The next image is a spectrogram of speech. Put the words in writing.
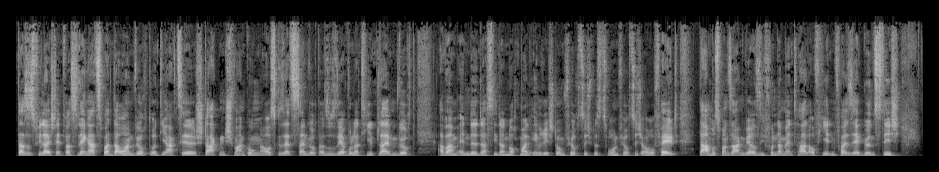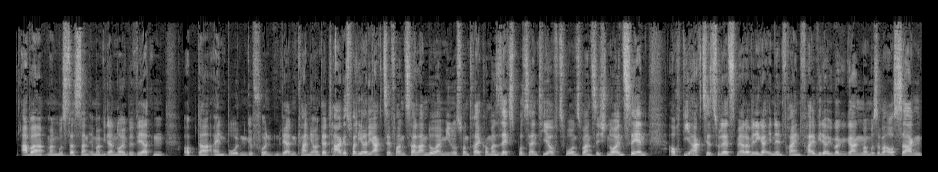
dass es vielleicht etwas länger zwar dauern wird und die Aktie starken Schwankungen ausgesetzt sein wird, also sehr volatil bleiben wird, aber am Ende, dass sie dann nochmal in Richtung 40 bis 42 Euro fällt. Da muss man sagen, wäre sie fundamental auf jeden Fall sehr günstig aber man muss das dann immer wieder neu bewerten, ob da ein Boden gefunden werden kann. Ja, und der Tagesverlierer, die Aktie von Zalando, ein Minus von 3,6 Prozent hier auf 22,19. Auch die Aktie zuletzt mehr oder weniger in den freien Fall wieder übergegangen. Man muss aber auch sagen,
